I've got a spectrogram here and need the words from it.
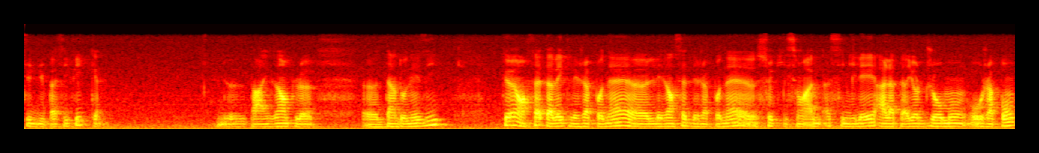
sud du Pacifique, par exemple euh, d'Indonésie, que en fait avec les Japonais, euh, les ancêtres des Japonais, euh, ceux qui sont assimilés à la période Jomon au Japon,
